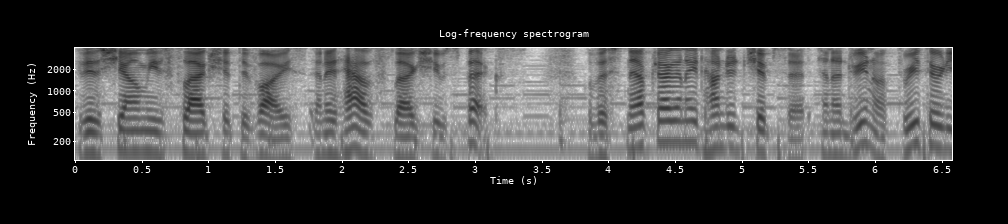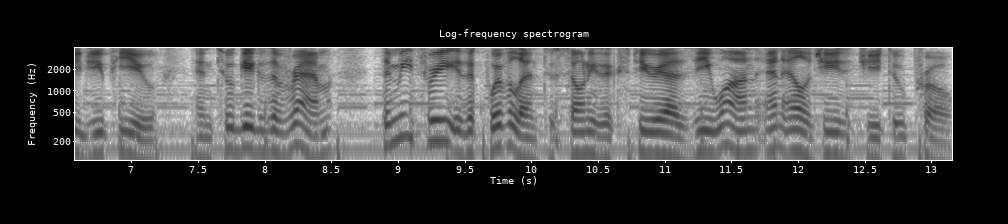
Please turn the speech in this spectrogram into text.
It is Xiaomi's flagship device and it has flagship specs. With a Snapdragon 800 chipset, an Adreno 330 GPU, and 2 gigs of RAM, the Mi 3 is equivalent to Sony's Xperia Z1 and LG's G2 Pro.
